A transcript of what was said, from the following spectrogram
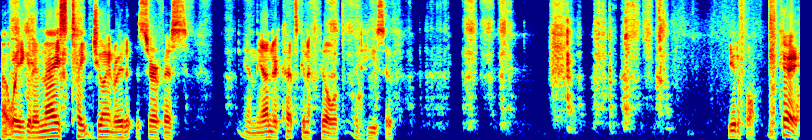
That way you get a nice tight joint right at the surface and the undercut's going to fill with adhesive. Beautiful. Okay,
